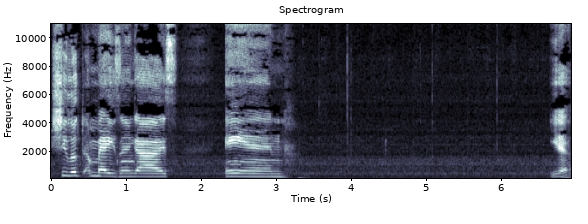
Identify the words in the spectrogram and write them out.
she looked amazing, guys. And yeah.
